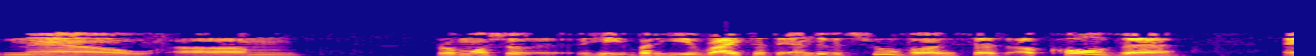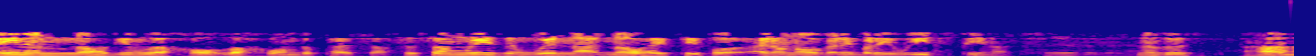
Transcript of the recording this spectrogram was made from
Now, um, Rav Moshe, he, but he writes at the end of his shuvah, he says, "Al kol for some reason, we're not nohag people. I don't know of anybody who eats peanuts. In other words, huh?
